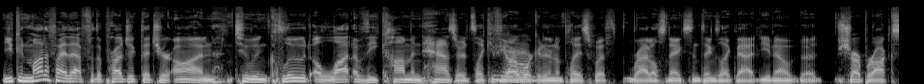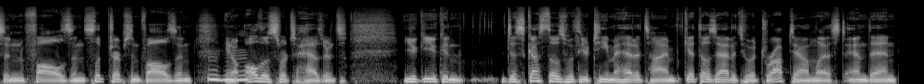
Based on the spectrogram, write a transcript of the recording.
you can modify that for the project that you're on to include a lot of the common hazards. Like if you are working in a place with rattlesnakes and things like that, you know, uh, sharp rocks and falls and slip trips and falls and you Mm-hmm. know all those sorts of hazards. You you can discuss those with your team ahead of time, get those added to a drop down list, and then.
